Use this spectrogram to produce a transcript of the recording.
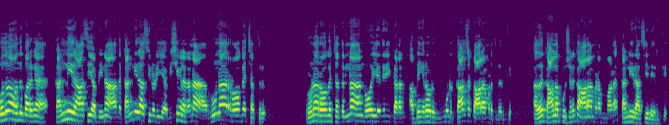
பொதுவாக வந்து பாருங்க கன்னி ராசி அப்படின்னா அந்த கன்னி ராசியினுடைய விஷயங்கள் என்னன்னா ருண ரோக சத்ரு. ருணரோக சத்துருன்னா நோய் எதிரி கடன் அப்படிங்கிற ஒரு மூணு கான்செப்ட் ஆறாம் இடத்துல இருக்கு. அதாவது காலபுருஷனுக்கு ஆறாம் இடமான கன்னி ராசியில் இருக்குது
